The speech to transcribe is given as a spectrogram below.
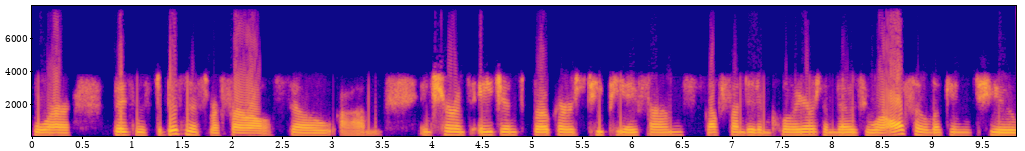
for business to business referral. So um, insurance agents, brokers, TPA firms, self-funded employers, and those who are also looking to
